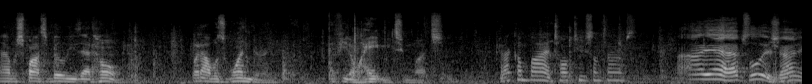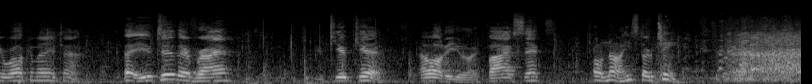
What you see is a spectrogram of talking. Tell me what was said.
I have responsibilities at home. But I was wondering if you don't hate me too much. Can I come by and talk to you sometimes? Oh, yeah, absolutely, Sean. You're welcome anytime. Hey, you too there, Brian. You're a cute kid. How old are you, like five, six? Oh, no, he's 13.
